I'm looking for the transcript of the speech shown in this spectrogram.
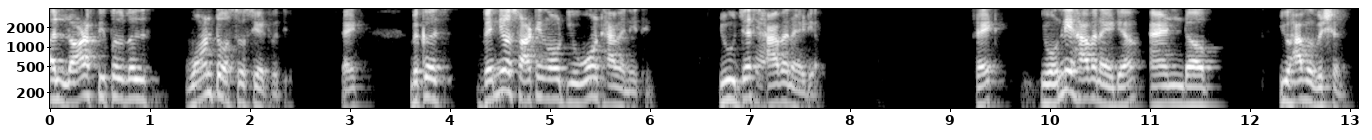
a lot of people will want to associate with you right? Because when you're starting out you won't have anything. You just yeah. have an idea right? You only have an idea and uh, you have a vision.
